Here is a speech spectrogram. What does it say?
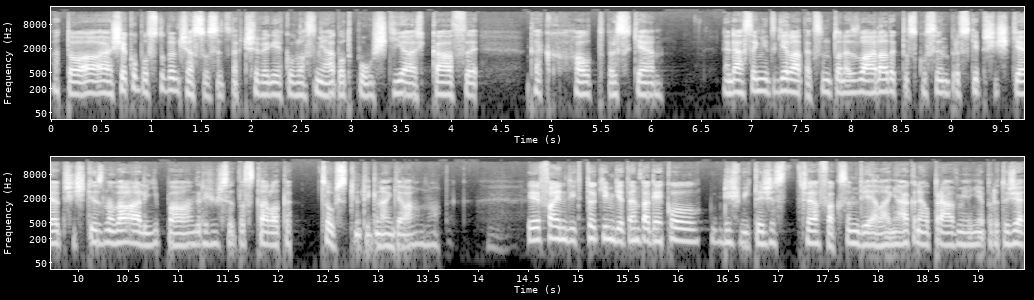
a to a až jako postupem času se tak člověk jako vlastně nějak odpouští a říká si, tak halt prostě nedá se nic dělat, tak jsem to nezvládla, tak to zkusím prostě příště, příště znova a líp a když už se to stalo, tak co už s tím teď nadělám. No, tak. Je fajn to tím dětem pak jako, když víte, že třeba fakt jsem věla nějak neoprávněně, protože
